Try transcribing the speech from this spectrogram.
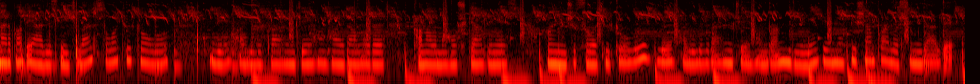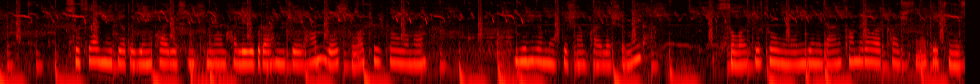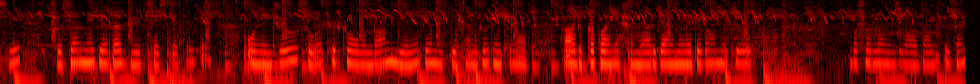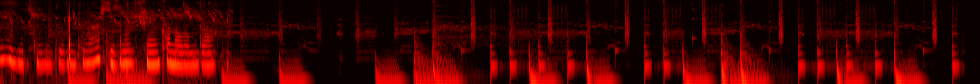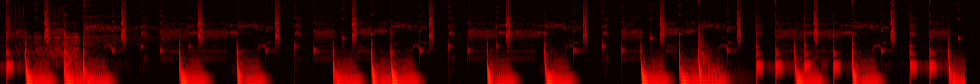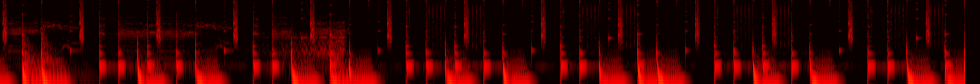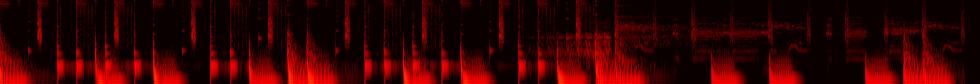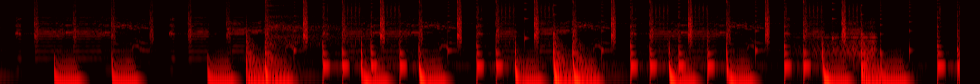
Merhaba değerli izleyiciler. Sıla Türkoğlu ve Halil İbrahim Ceyhan hayranları kanalıma hoş geldiniz. Oyuncu Sıla Türkoğlu ve Halil İbrahim Ceyhan'dan yeni ve muhteşem paylaşım geldi. Sosyal medyada yeni paylaşım sunan Halil İbrahim Ceyhan ve Sıla Türkoğlu'nun yeni ve muhteşem paylaşımı Sıla Türkoğlu'nun yeniden kameralar karşısına geçmesi sosyal medyada büyük ses getirdi. Oyuncu Sıla Türkoğlu'ndan yeni ve muhteşem görüntüler, harika paylaşımlar gelmeye devam ediyor. Başarılı oyunculardan özel ve görüntüler sizler için kanalımda.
